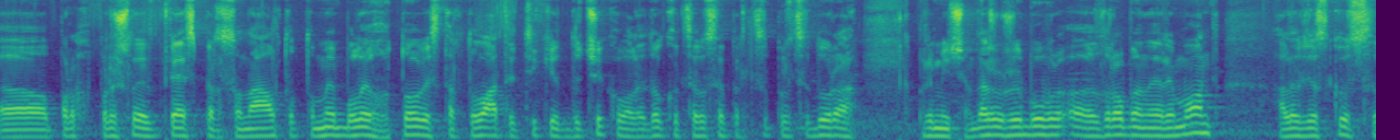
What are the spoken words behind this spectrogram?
е, Пройшли весь персонал. Тобто ми були готові стартувати, тільки дочікували, доки це все процедура приміщення. Навіть вже був зроблений ремонт, але в зв'язку з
